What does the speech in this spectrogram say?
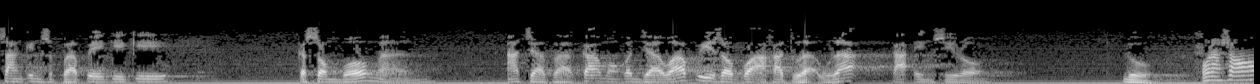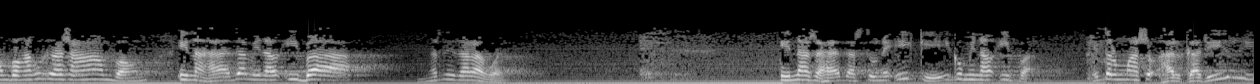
saking sebabe iki kesombongan. Aja baka mongkon jawabi sapa akaduha ula ka ing sira. Lho ora sombong aku kira sombong. Inna hadza minal iba. Ngerti ta kowe? Inna stune iki iku minal iba. Itu termasuk harga diri.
